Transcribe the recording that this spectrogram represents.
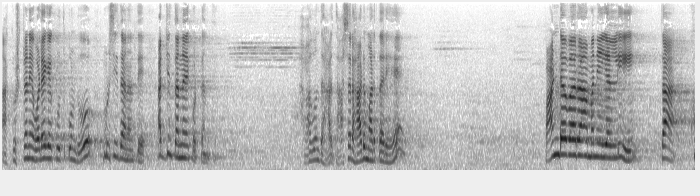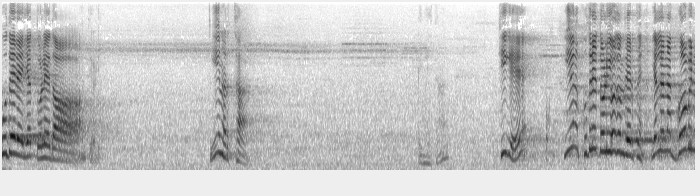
ಆ ಕೃಷ್ಣನೇ ಒಳಗೆ ಕೂತ್ಕೊಂಡು ನುಡಿಸಿದ್ದಾನಂತೆ. ಅರ್ಜುನ್ ತನ್ನೇ ಕೊಟ್ಟಂತೆ. ಆವಾಗೊಂದು ದಾಸರ ಹಾಡು ಮಾಡ್ತಾರೆ. ಪಾಂಡವರ ಮನೆಯಲ್ಲಿ ತ ಕುದುರೆಯ ತೊಳೆದ ಅಂತೇಳಿ. ಏನರ್ಥ? ಹೀಗೆ ಏನು ಕುದುರೆ ತೊಳೆಯೋದು ಅಂತ ಹೇಳ್ತೀನಿ. ಎಲ್ಲನ ಗೋವಿನ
